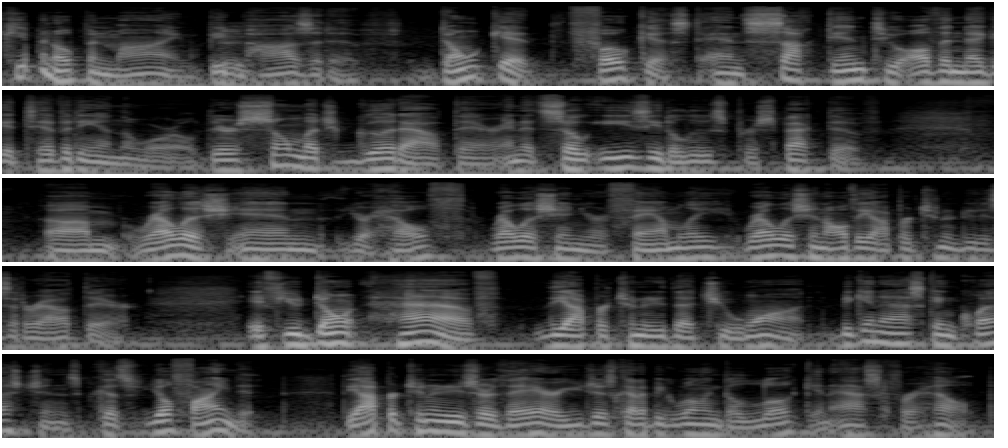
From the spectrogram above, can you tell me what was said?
keep an open mind. Be positive. Don't get focused and sucked into all the negativity in the world. There's so much good out there, and it's so easy to lose perspective. Um, relish in your health, relish in your family, relish in all the opportunities that are out there. If you don't have the opportunity that you want, begin asking questions because you'll find it. The opportunities are there. You just got to be willing to look and ask for help.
